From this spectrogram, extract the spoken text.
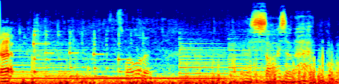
uh, Swallowed it. the size of that.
